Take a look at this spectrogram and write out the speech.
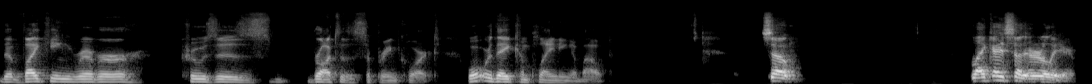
that Viking River Cruises brought to the Supreme Court? What were they complaining about? So, like I said earlier,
